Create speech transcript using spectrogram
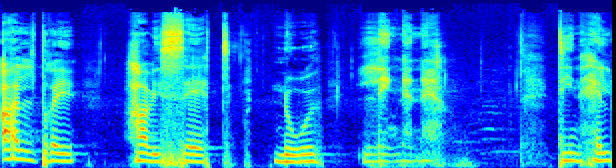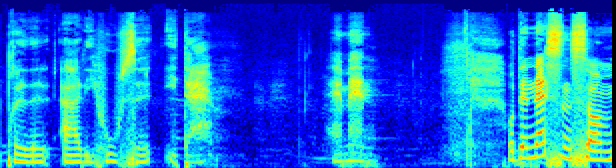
aldri har vi sett noe lignende. Din helbreder er i huset i dag. Amen. Og det er nesten som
